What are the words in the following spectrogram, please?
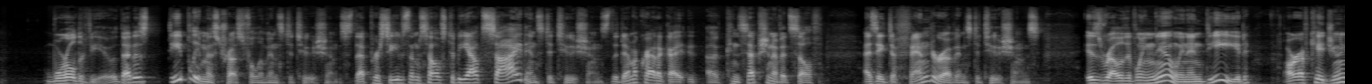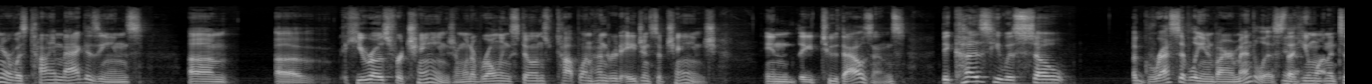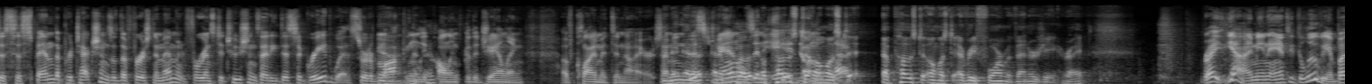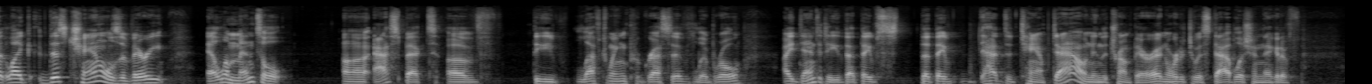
worldview that is deeply mistrustful of institutions, that perceives themselves to be outside institutions. The democratic uh, conception of itself as a defender of institutions is relatively new. And indeed, RFK Jr. was Time Magazine's um, uh, Heroes for Change and one of Rolling Stone's top 100 agents of change in the 2000s because he was so aggressively environmentalist yeah. that he wanted to suspend the protections of the First Amendment for institutions that he disagreed with, sort of yeah. mockingly and, calling for the jailing of climate deniers. I mean, this channel's an opposed to almost opposed to almost every form of energy, right? Right. Yeah. I mean, antediluvian, but like this channel is a very elemental uh, aspect of the left wing progressive liberal identity that they've that they've had to tamp down in the Trump era in order to establish a negative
